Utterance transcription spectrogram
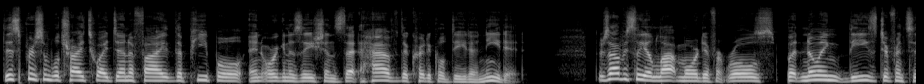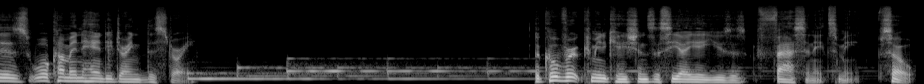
This person will try to identify the people and organizations that have the critical data needed. There's obviously a lot more different roles, but knowing these differences will come in handy during this story. The covert communications the CIA uses fascinates me. So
